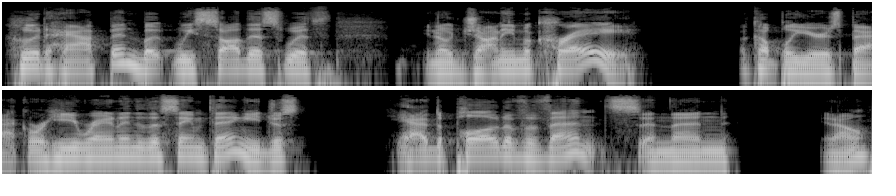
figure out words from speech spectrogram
could happen. But we saw this with you know Johnny McRae a couple years back, where he ran into the same thing. He just he had to pull out of events, and then you know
